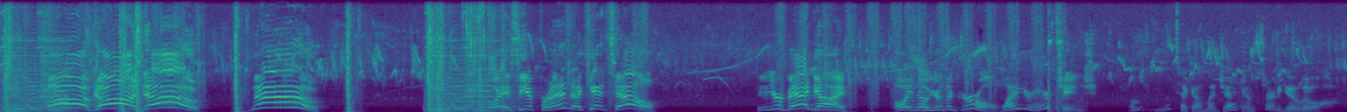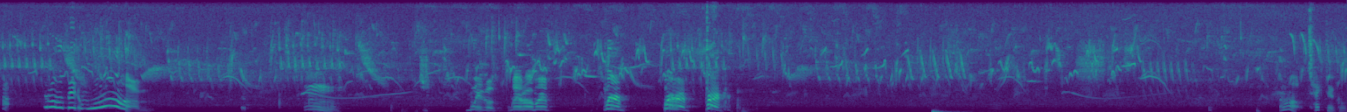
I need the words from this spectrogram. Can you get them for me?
Oh, God, no! No! Wait, is he a friend? I can't tell. You're a bad guy. Oh, wait, no, you're the girl. Why did your hair change? I'm, I'm gonna take off my jacket. I'm starting to get a little hot, a little bit warm. Mm. Wiggle, little bit. Perfect. Oh, technical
